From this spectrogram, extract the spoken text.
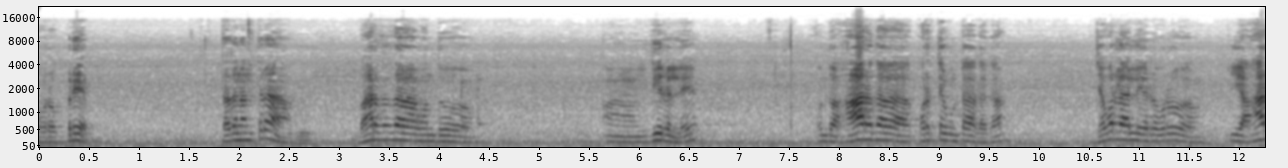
ಅವರೊಬ್ಬರೇ. ತದನಂತರ ಭಾರತದ ಒಂದು ಇದಿರಲ್ಲಿ ಒಂದು ಆಹಾರದ ಕೊರತೆ ಉಂಟಾದಾಗ ಜವಾಹರ್ಲಾಲ್ ಅವರು ಈ ಆಹಾರ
